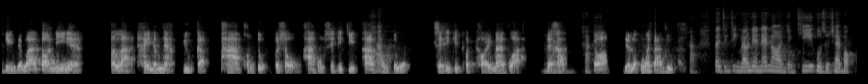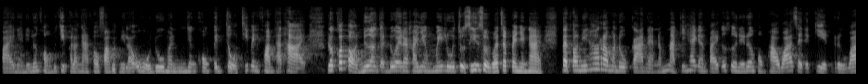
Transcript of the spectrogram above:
เพียงแต่ว่าตอนนี้เนี่ยตลาดให้น้ำหนักอยู่กับภาพของตัวประสงค์ภาพของเศรษฐกิจภาพของตัวเศรษฐกิจถดถอยมากกว่า นะครับ ก็ เดี๋ยวเราคงมาตามดูกันแต่จริง ๆ แล้วเนี่ยแน่นอนอย่างที่คุณสุชัยบอกไปเนี่ยในเรื่องของวิกฤตพลังงานพอฟังแบบนี้แล้วโอ้โหดูมันยังคงเป็นโจทย์ที่เป็นความท้าทาย แล้วก็ต่อเนื่องกันด้วยนะคะ ยังไม่รู้จุดสิ้นสุดว่าจะเป็นยังไง แต่ตอนนี้ถ้าเรามาดูการเนี่ยน้ำหนักที่ให้กันไปก็คือในเรื่องของภาวะเศรษฐกิจ หรือว่า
